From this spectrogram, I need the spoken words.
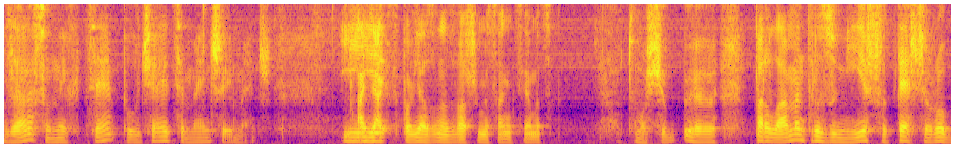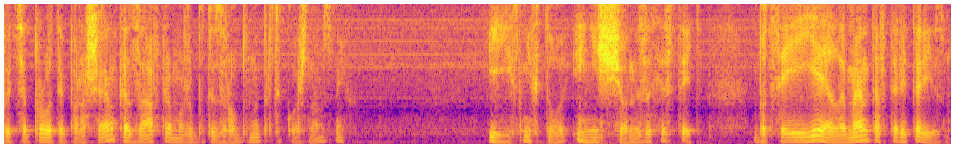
зараз у них це виходить менше і менше. І А як пов'язано з вашими санкціями це? тому що е, парламент розуміє, що те, що робиться проти Порошенка, завтра може бути зроблено проти кожного з них. І їх ніхто і ніщо не захистить. Бо це і є елемент авторитарізму.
